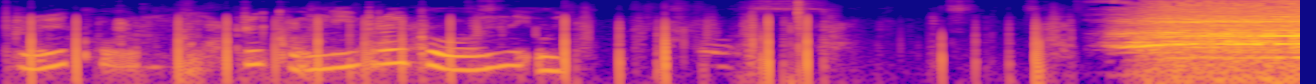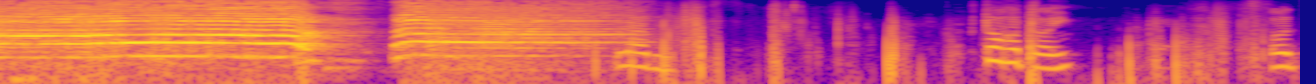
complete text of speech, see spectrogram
Прикольний, прикольний, прикольний. Ой. Ладно. Хто готовий? Од...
